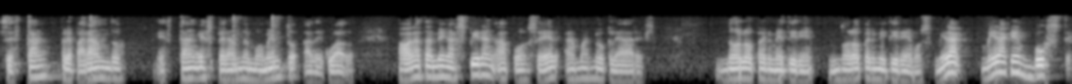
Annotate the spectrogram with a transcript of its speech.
Se están preparando, están esperando el momento adecuado. Ahora también aspiran a poseer armas nucleares no lo permitiré, no lo permitiremos. Mira, mira qué embuste.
